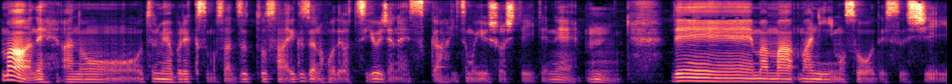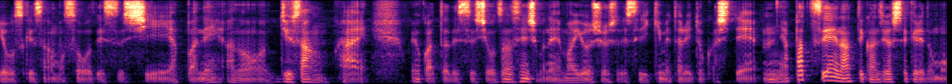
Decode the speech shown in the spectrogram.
まあね、あの宇都宮ブレックスもさ、ずっとさ、エグゼの方では強いじゃないですか。いつも優勝していてね。うん。で、まあまあ、マニーもそうですし、洋介さんもそうですし、やっぱね、あの、デュサン、はい、良かったですし、小沢選手もね、まあ、要所要所でスリー決めたりとかして、うん、やっぱ強えなって感じがしたけれども、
